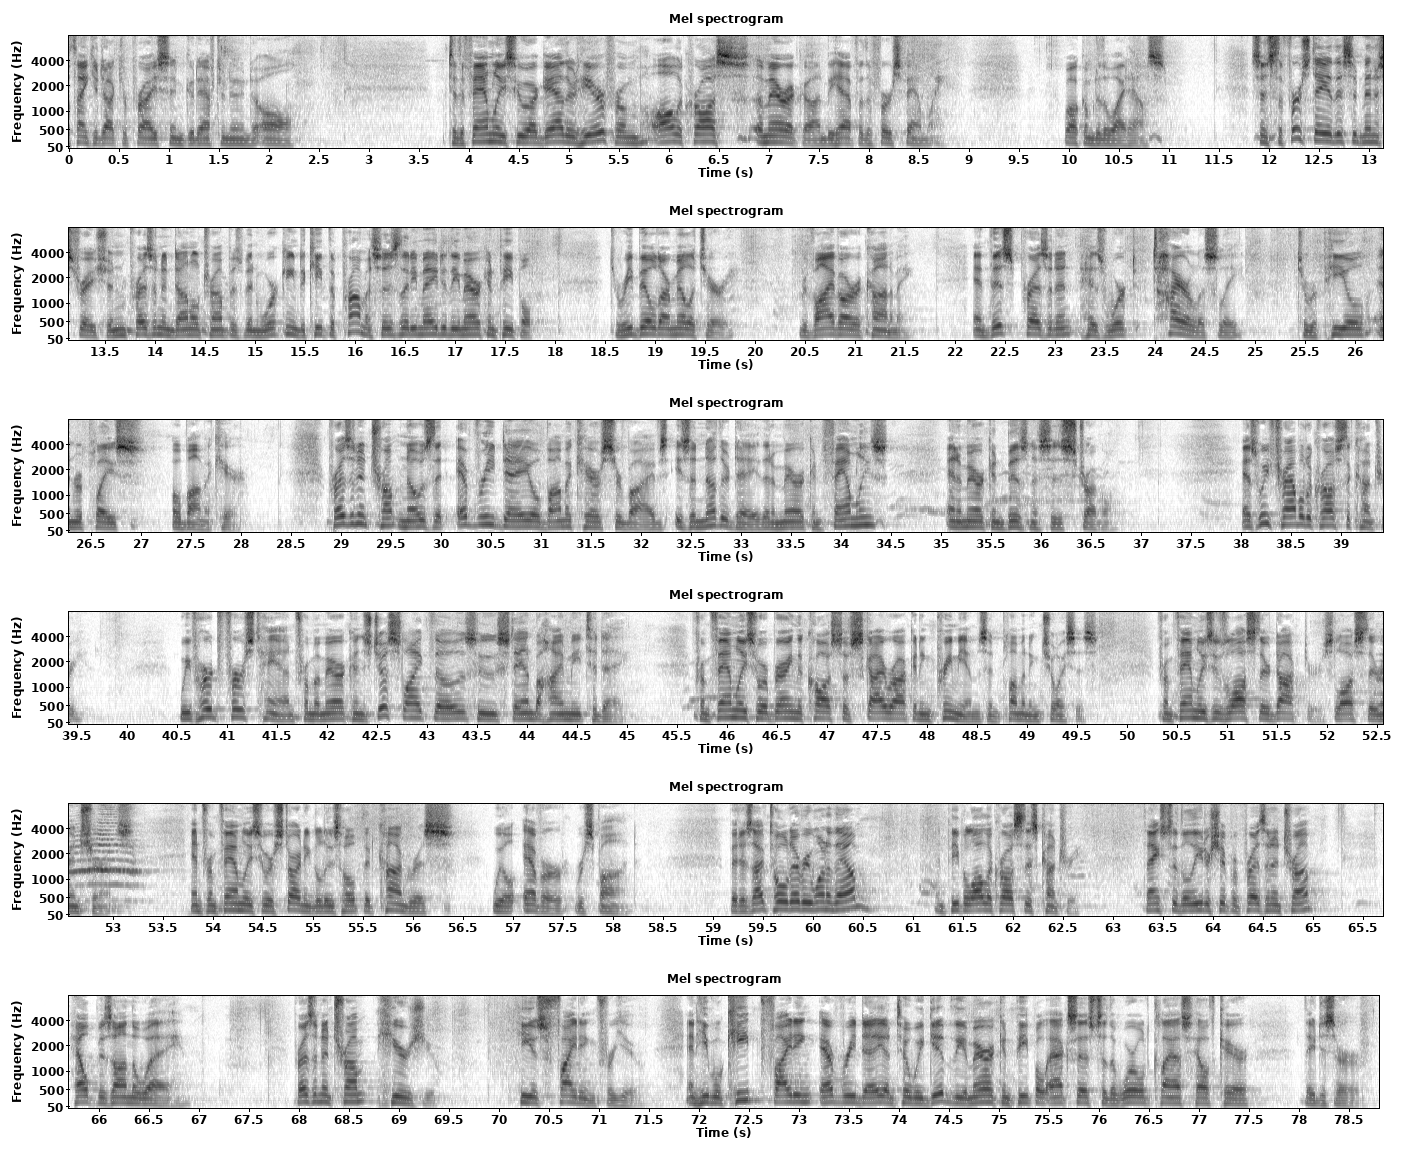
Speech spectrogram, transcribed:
Well, thank you, Dr. Price, and good afternoon to all. To the families who are gathered here from all across America on behalf of the First Family, welcome to the White House. Since the first day of this administration, President Donald Trump has been working to keep the promises that he made to the American people to rebuild our military, revive our economy. And this president has worked tirelessly to repeal and replace Obamacare. President Trump knows that every day Obamacare survives is another day that American families and American businesses struggle. As we've traveled across the country, We've heard firsthand from Americans just like those who stand behind me today, from families who are bearing the cost of skyrocketing premiums and plummeting choices, from families who've lost their doctors, lost their insurance, and from families who are starting to lose hope that Congress will ever respond. But as I've told every one of them and people all across this country, thanks to the leadership of President Trump, help is on the way. President Trump hears you. He is fighting for you. And He will keep fighting every day until we give the American people access to the world class health care they deserve.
